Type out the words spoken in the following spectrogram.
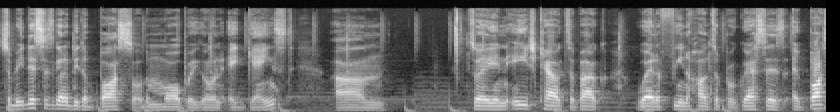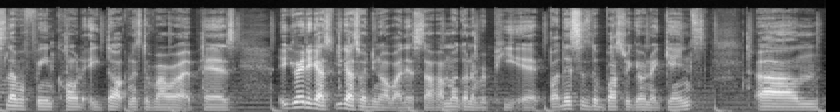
So this is going to be the boss or the mob we're going against. Um, so in each character pack where the Fiend Hunter progresses, a boss level Fiend called a Darkness Devourer appears. You already guys, you guys already know about this stuff. I'm not gonna repeat it, but this is the boss we're going against. Um,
